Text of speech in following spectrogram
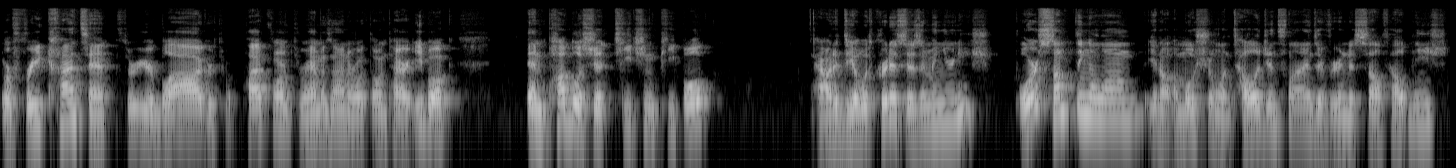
or free content through your blog or through a platform, through Amazon or with the entire ebook, and publish it teaching people how to deal with criticism in your niche or something along you know emotional intelligence lines if you're in the self-help niche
